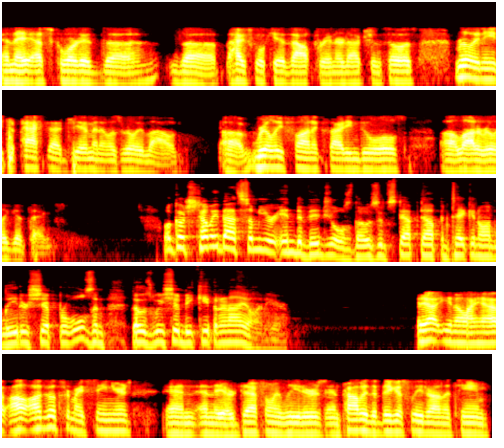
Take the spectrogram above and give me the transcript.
and they escorted the the high school kids out for introduction. So it was really neat to pack that gym, and it was really loud uh, really fun, exciting duels, a lot of really good things. Well, Coach, tell me about some of your individuals, those who've stepped up and taken on leadership roles, and those we should be keeping an eye on here. Yeah, you know, I have. I'll, I'll go through my seniors, and and they are definitely leaders, and probably the biggest leader on the team,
